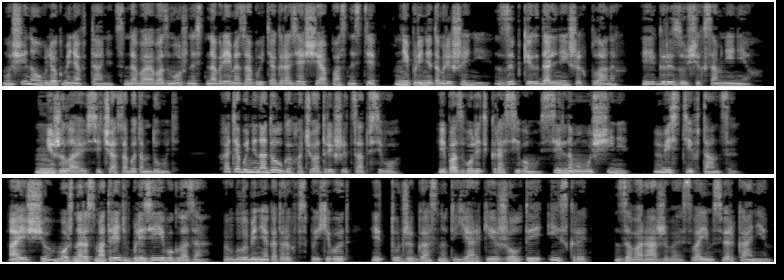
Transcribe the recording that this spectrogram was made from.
мужчина увлек меня в танец, давая возможность на время забыть о грозящей опасности, непринятом решении, зыбких дальнейших планах и грызущих сомнениях. Не желаю сейчас об этом думать. Хотя бы ненадолго хочу отрешиться от всего и позволить красивому, сильному мужчине вести в танцы. А еще можно рассмотреть вблизи его глаза, в глубине которых вспыхивают и тут же гаснут яркие желтые искры, завораживая своим сверканием.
